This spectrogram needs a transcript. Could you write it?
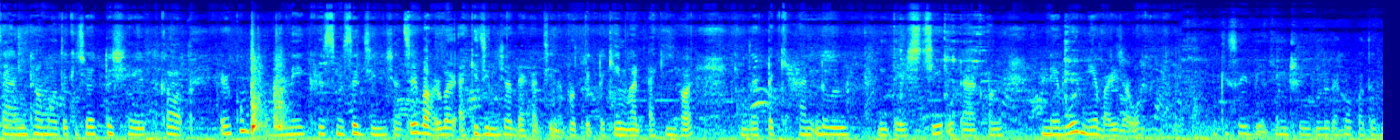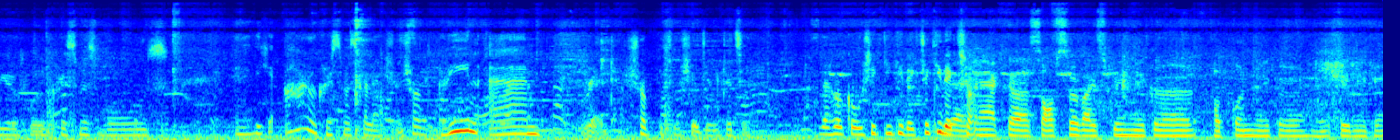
স্যান্টা মতো কিছু একটা শেপ কাপ এরকম অনেক ক্রিসমাসের জিনিস আছে বারবার একই জিনিস আর দেখাচ্ছি না প্রত্যেকটা কেমার একই হয়। কিন্তু একটা ক্যান্ডেল নিতে এসেছি ওটা এখন নেব নিয়ে বাড়ি যাব। ওকে সেই বেকিং ট্রিগুলো দেখো কত বিউটিফুল ক্রিসমাস বোলস এদিকে আরও ক্রিসমাস কালেকশন সব গ্রিন অ্যান্ড রেড সব কিছু সেজে উঠেছে। দেখো কৌশিক কি কি দেখছে কি দেখছ? একটা soft serve ice cream maker popcorn maker maker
